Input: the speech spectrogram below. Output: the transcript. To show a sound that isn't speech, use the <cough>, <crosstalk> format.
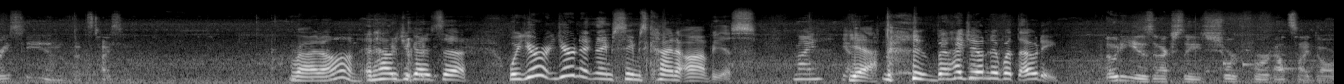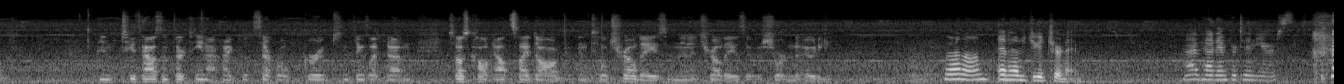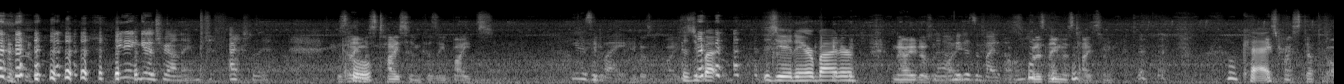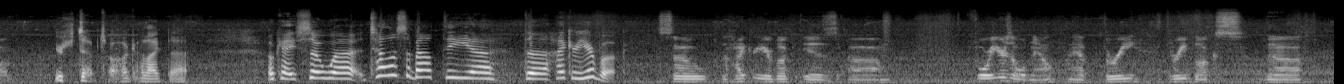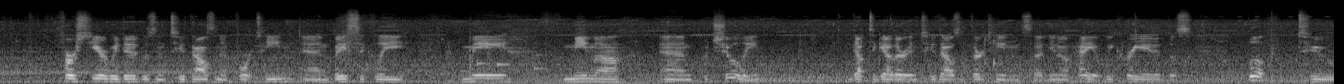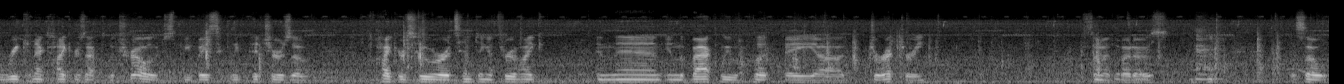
Tracy, and that's Tyson. Right on. And how did you guys? <laughs> Uh, well, your your nickname seems kind of obvious. Mine? Yeah. <laughs> but how'd you end up with Odie? Odie is actually short for outside dog. In 2013, I hiked with several groups and things like that, and so I was called Outside Dog until Trail Days, and then at Trail Days it was shortened to Odie. Right on. And how did you get your name? I've had him for 10 years. <laughs> he didn't get a trail name, actually. His Cool. name is Tyson because he bites. He doesn't bite. He doesn't bite. Does he bite? is he an ear biter? <laughs> no, he doesn't No, bite. he doesn't bite at all. But his name is Tyson. <laughs> Okay. He's my stepdog. Your stepdog. I like that. Okay, so uh, tell us about the uh, the hiker yearbook. So the Hiker Yearbook is um, four years old now. I have three three books. The first year we did was in 2014, and basically, me, Mima, and Patchouli got together in 2013 and said, you know, hey, if we created this book to reconnect hikers after the trail, it would just be basically pictures of hikers who are attempting a through hike, and then in the back we would put a uh, directory summit photos. <laughs> so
